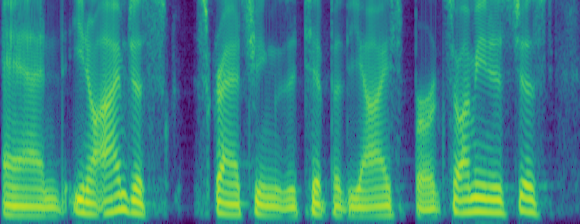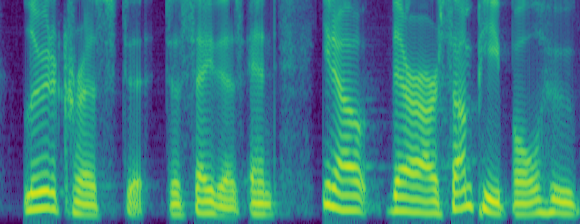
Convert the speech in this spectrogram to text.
And, you know, I'm just scratching the tip of the iceberg. So, I mean, it's just ludicrous to, to say this. And, you know, there are some people who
